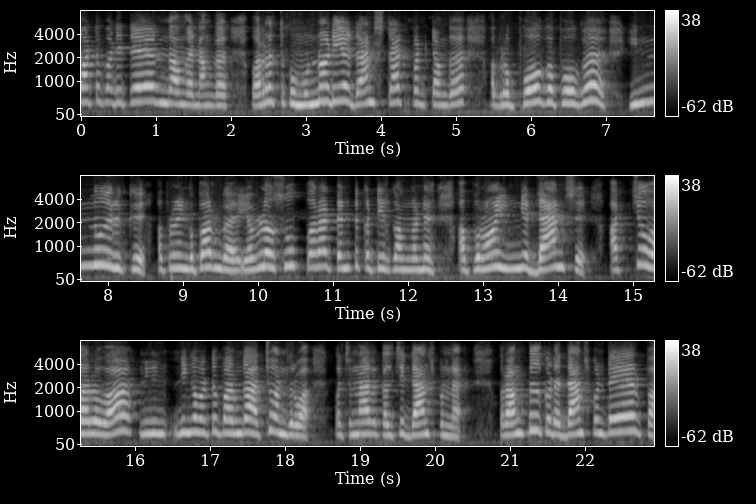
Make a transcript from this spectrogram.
பாட்டு பாடிட்டே இருந்தாங்க. நாங்கள் வர்றதுக்கு முன்னாடியே டான்ஸ் ஸ்டார்ட் பண்ணிட்டாங்க. அப்புறம் போக போக இன்னும் இருக்கு. அப்புறம் இங்கே பாருங்க எவ்வளோ சூப்பராக டென்ட் கட்டியிருக்காங்கன்னு. அப்புறம் இங்கே டான்ஸு அச்சு வருவா. நீங்கள் நீங்கள் மட்டும் பாருங்க அச்சு வந்துடுவா கொஞ்ச நேரம் கழிச்சு டான்ஸ் பண்ண. ஒரு அங்கிள் கூட டான்ஸ் பண்ணிட்டே இருப்பா.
